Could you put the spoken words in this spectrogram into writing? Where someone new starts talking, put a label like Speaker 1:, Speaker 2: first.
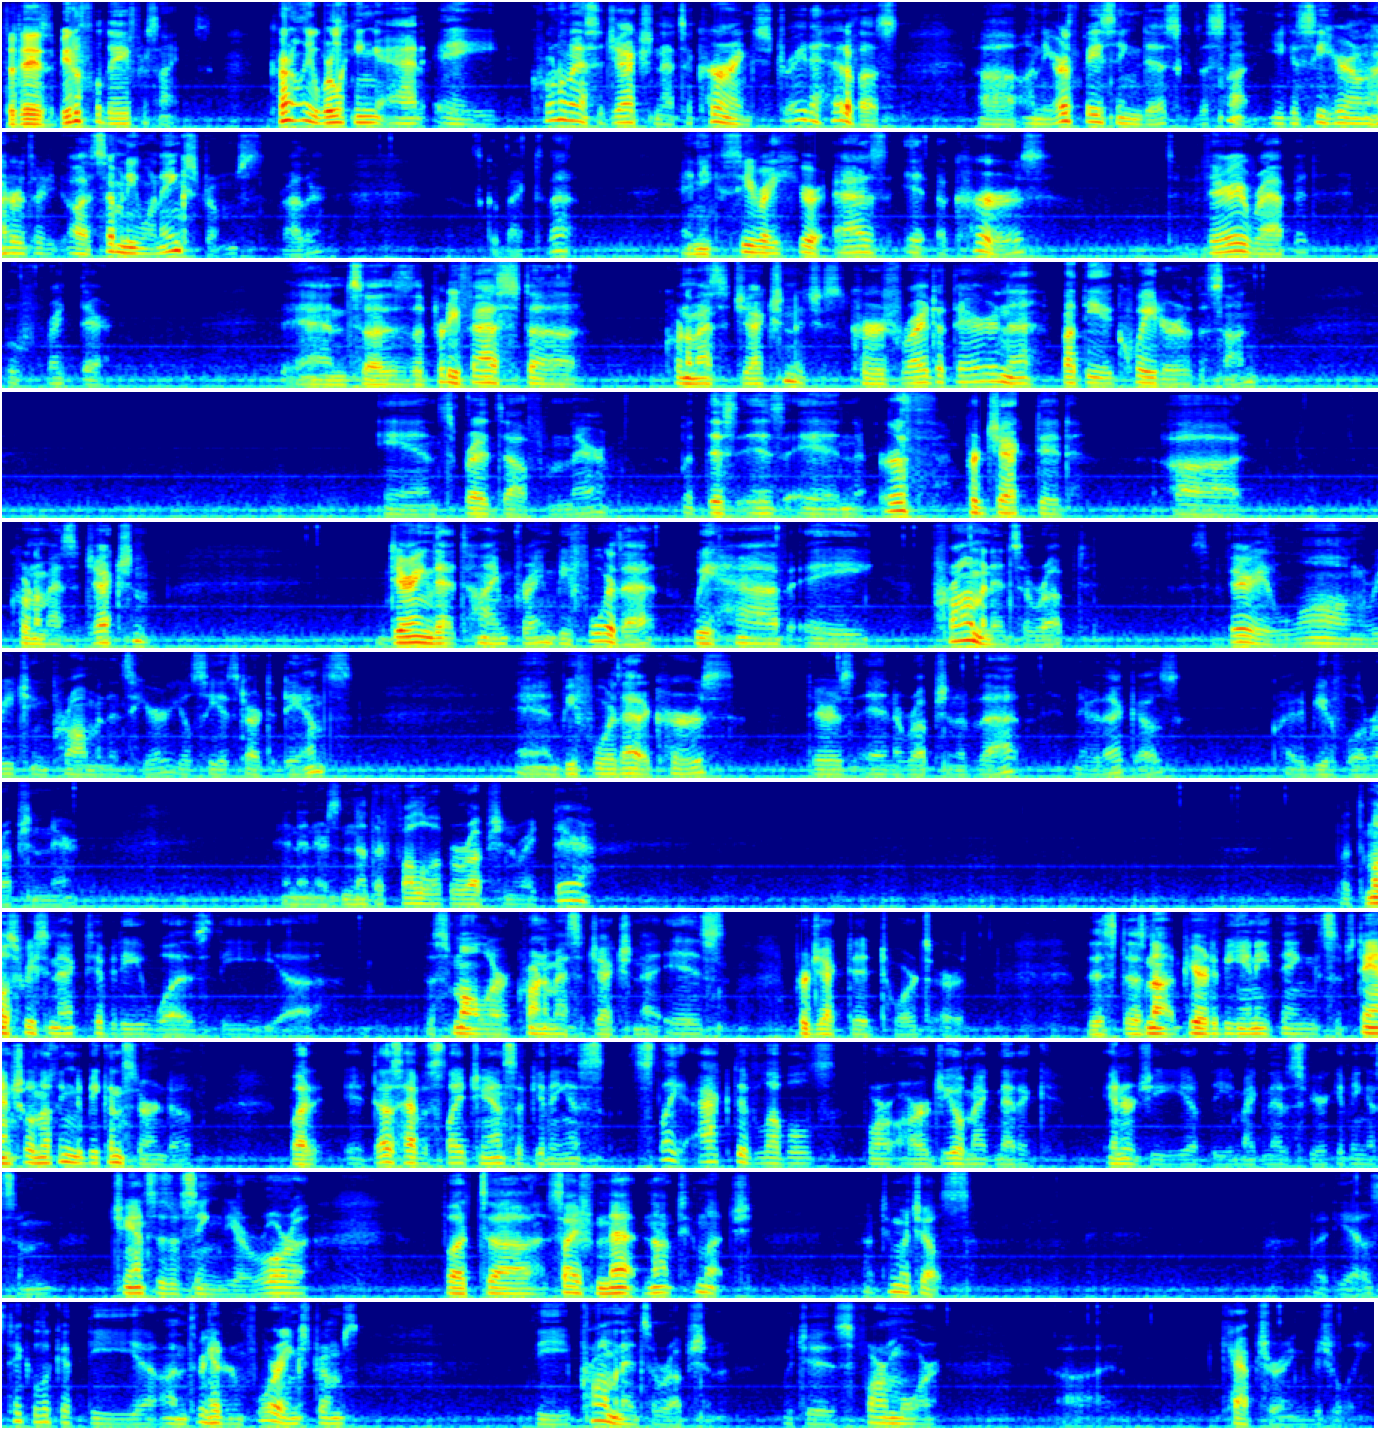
Speaker 1: Today is a beautiful day for science. Currently, we're looking at a coronal mass ejection that's occurring straight ahead of us uh, on the Earth-facing disk of the Sun. You can see here on 130, uh, 71 angstroms, rather. Let's go back to that. And you can see right here, as it occurs, it's very rapid, poof, right there. And so this is a pretty fast uh, mass ejection. It just occurs right up there in the, about the equator of the Sun. And spreads out from there. But this is an Earth projected uh, coronal mass ejection. During that time frame, before that, we have a prominence erupt. It's a very long reaching prominence here. You'll see it start to dance. And before that occurs, there's an eruption of that. And there that goes. Quite a beautiful eruption there. And then there's another follow up eruption right there. But the most recent activity was the uh, the smaller coronal mass ejection that is projected towards Earth. This does not appear to be anything substantial, nothing to be concerned of, but it does have a slight chance of giving us slight active levels for our geomagnetic energy of the magnetosphere, giving us some chances of seeing the aurora. But uh, aside from that, not too much. Not too much else. But yeah, let's take a look at the, uh, on 304 angstroms, the prominence eruption, which is far more uh, capturing visually.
